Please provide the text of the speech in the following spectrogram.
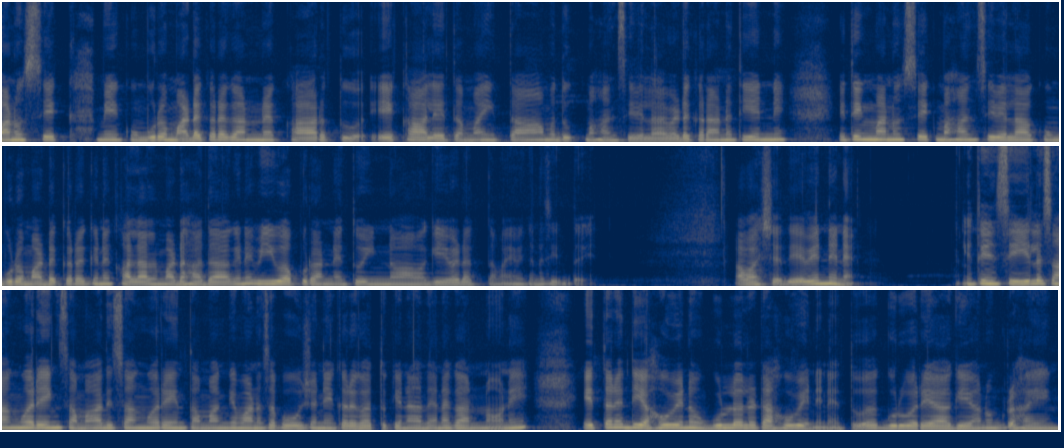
මිනිස්සෙක් මේ කුඹුර මඩ කරගන්න කාර්තුව ඒ කාලේ තමයි ඊටාම දුක් මහන්සි වෙලා වැඩ කරන්න තියෙන්නේ. ඉතින් මිනිස්සෙක් මහන්සි වෙලා කුඹුර මඩ කරගෙන කලල් මඩ හදාගෙන වී වපුරන්න නැතුව ඉන්නවා වගේ වැඩක් තමයි මෙතන සිද්ධ වෙන්නේ. අවශ්‍ය දේ වෙන්නේ නැහැ. ඉතින් සීල සංවරයෙන් සමාධි සංවරයෙන් තමන්ගේ මනස පෝෂණය කරගත්තු කෙනා දැනගන්න ඕනේ. එතනදී අහු වෙන උගුල් වලට අහු වෙන්නේ නැතුව ගුරුවරයාගේ අනුග්‍රහයෙන්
